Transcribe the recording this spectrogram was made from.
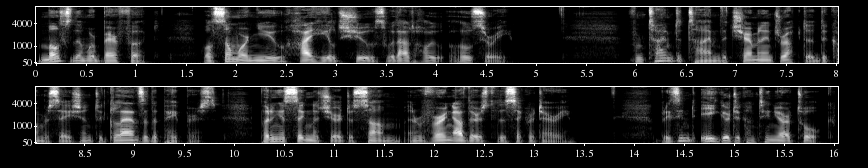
Most of them were barefoot, while some wore new, high-heeled shoes without hosiery. From time to time the chairman interrupted the conversation to glance at the papers, putting a signature to some and referring others to the secretary. But he seemed eager to continue our talk,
